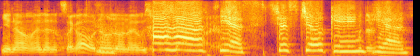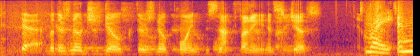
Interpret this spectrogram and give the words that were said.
You know and then it's like oh no no no it was Ha ha. Yes, just joking. Yeah, yeah but there's no joke. There's no point. It's not funny. It's just right. And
